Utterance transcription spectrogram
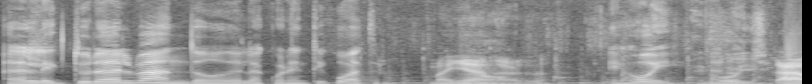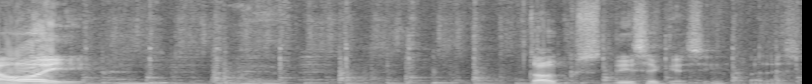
a la lectura del bando de la 44. Mañana, No. ¿verdad? Es hoy. Es hoy. Ah, hoy. Tox dice que sí, parece.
